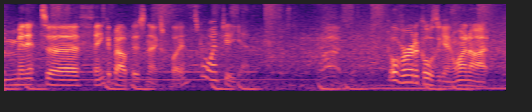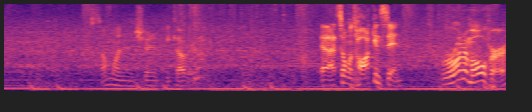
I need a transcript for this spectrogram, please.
A minute to think about this next play. Let's go empty again. Go verticals again, why not? Someone shouldn't be covered. Yeah, that's someone's Hockenson. Run him over.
